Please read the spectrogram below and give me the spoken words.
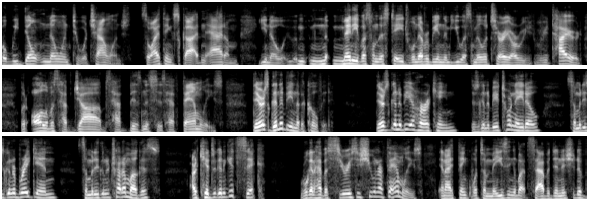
but we don't know until a challenge. So I think Scott and Adam, you know, m- many of us on this stage will never be in the U.S. military or re- retired, but all of us have jobs, have businesses, have families. There's going to be another COVID. There's going to be a hurricane. There's going to be a tornado. Somebody's going to break in. Somebody's going to try to mug us. Our kids are going to get sick. We're going to have a serious issue in our families. And I think what's amazing about Savage Initiative,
